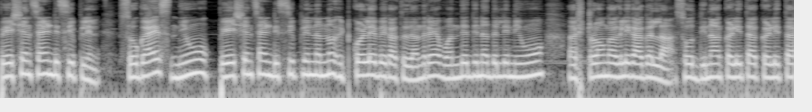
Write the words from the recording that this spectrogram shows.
patience and discipline so guys ನೀವು ಪೇಷನ್ಸ್ ಆ್ಯಂಡ್ ಡಿಸಿಪ್ಲಿನನ್ನು ಇಟ್ಕೊಳ್ಳೇಬೇಕಾಗ್ತದೆ. ಅಂದರೆ ಒಂದೇ ದಿನದಲ್ಲಿ ನೀವು ಸ್ಟ್ರಾಂಗ್ ಆಗಲಿಕ್ಕೆ ಆಗಲ್ಲ ಸೊ ದಿನ ಕಳೀತಾ ಕಳೀತಾ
